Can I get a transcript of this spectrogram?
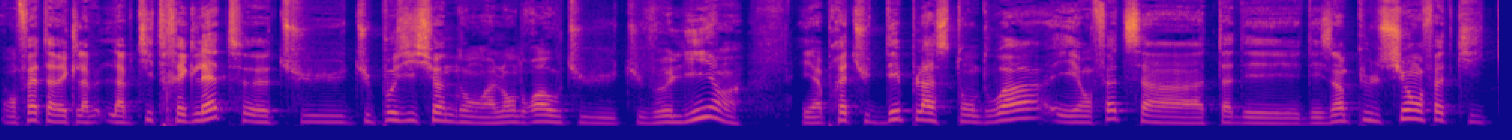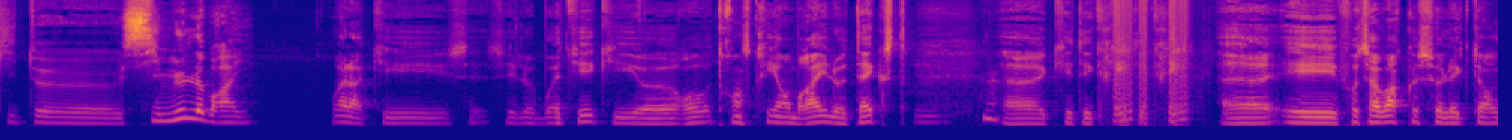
en fait, avec la, la petite réglette, euh, tu, tu positionnes à l'endroit où tu, tu, veux lire et après tu déplaces ton doigt et en fait, ça, tu as des, des impulsions en fait qui, qui te simulent le braille. Voilà, qui, c'est, le boîtier qui euh, retranscrit en braille le texte mm. euh, qui est écrit. écrit. Euh, et il faut savoir que ce lecteur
